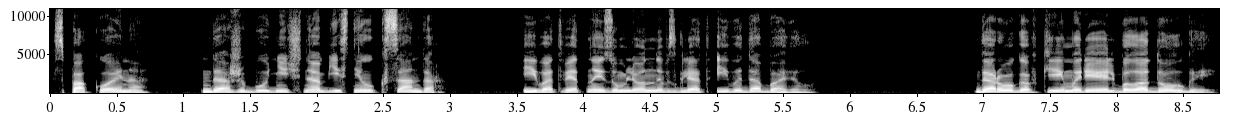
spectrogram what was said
Спокойно, даже буднично объяснил Ксандр и в ответ на изумленный взгляд Ивы добавил. Дорога в Кеймариэль была долгой,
